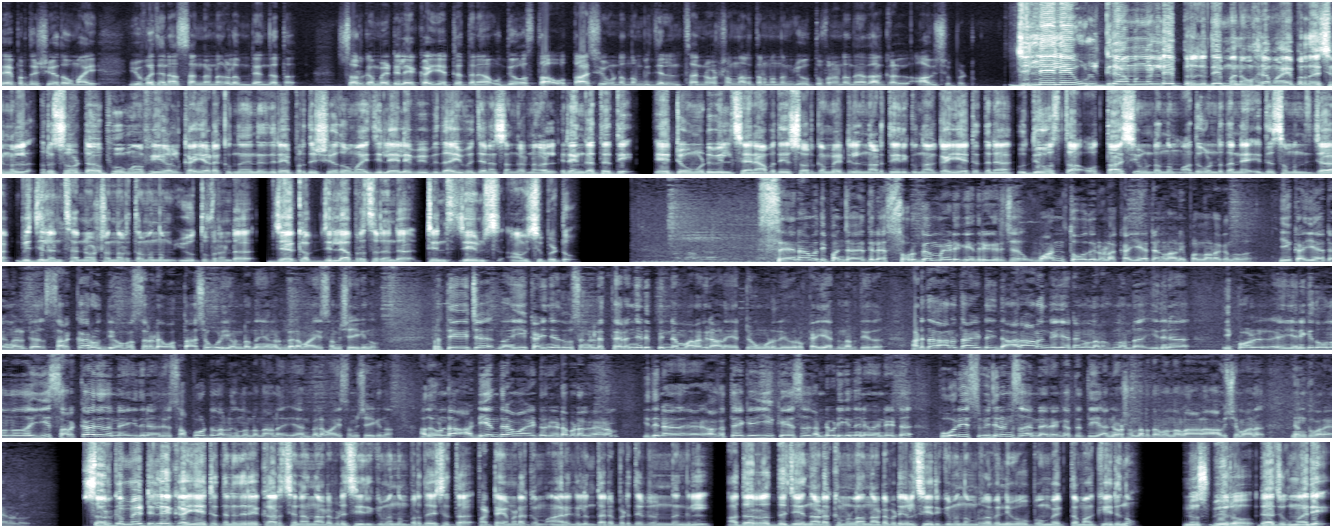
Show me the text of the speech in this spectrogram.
ഇതേ പ്രതിഷേധവുമായി യുവജന സംഘടനകളും രംഗത്ത്. സ്വർഗമേട്ടിലെ കയ്യേറ്റത്തിന് ഉദ്യോഗസ്ഥ ഒത്താശയുണ്ടെന്നും വിജിലൻസ് അന്വേഷണം നടത്തണമെന്നും യൂത്ത് ഫ്രണ്ട് നേതാക്കൾ ആവശ്യപ്പെട്ടു. ജില്ലയിലെ ഉൾഗ്രാമങ്ങളിലെ പ്രകൃതി മനോഹരമായ പ്രദേശങ്ങൾ റിസോർട്ട് ഭൂമാഫിയകൾ കൈയടക്കുന്നതിനെതിരെ പ്രതിഷേധവുമായി ജില്ലയിലെ വിവിധ യുവജന സംഘടനകൾ രംഗത്തെത്തി. ഏറ്റവും ഒടുവിൽ സേനാപതി സ്വർഗമേട്ടിൽ നടത്തിയിരിക്കുന്ന കയ്യേറ്റത്തിന് ഉദ്യോഗസ്ഥ ഒത്താശയുണ്ടെന്നും അതുകൊണ്ട് തന്നെ ഇത് സംബന്ധിച്ച് വിജിലൻസ് അന്വേഷണം നടത്തണമെന്നും യൂത്ത് ഫ്രണ്ട് ജേക്കബ് ജില്ലാ പ്രസിഡന്റ് ടിൻസ് ജെയിംസ് ആവശ്യപ്പെട്ടു. സേനാപതി പഞ്ചായത്തിലെ സ്വർഗം മേട് കേന്ദ്രീകരിച്ച് വൻ തോതിലുള്ള കയ്യേറ്റങ്ങളാണ് ഇപ്പോൾ നടക്കുന്നത്. ഈ കയ്യേറ്റങ്ങൾക്ക് സർക്കാർ ഉദ്യോഗസ്ഥരുടെ ഒത്താശ കൂടിയുണ്ടെന്ന് ഞങ്ങൾ ബലമായി സംശയിക്കുന്നു. പ്രത്യേകിച്ച് ഈ കഴിഞ്ഞ ദിവസങ്ങളിലെ തെരഞ്ഞെടുപ്പിന്റെ മറവിലാണ് ഏറ്റവും കൂടുതൽ ഇവർ കയ്യേറ്റം നടത്തിയത്. അടുത്ത കാലത്തായിട്ട് ധാരാളം കയ്യേറ്റങ്ങൾ നടത്തുന്നുണ്ട്. ഇതിന് ഇപ്പോൾ എനിക്ക് തോന്നുന്നത് ഈ സർക്കാർ തന്നെ ഇതിനൊരു സപ്പോർട്ട് നൽകുന്നുണ്ടെന്നാണ് ഞാൻ ബലമായി സംശയിക്കുന്നത്. അതുകൊണ്ട് അടിയന്തരമായിട്ടൊരു ഇടപെടൽ വേണം. ഇതിനകത്തേക്ക് ഈ കേസ് കണ്ടുപിടിക്കുന്നതിന് വേണ്ടിയിട്ട് പോലീസ് വിജിലൻസ് തന്നെ രംഗത്തെത്തി അന്വേഷണം നടത്തണമെന്നുള്ള ആവശ്യമാണ് ഞങ്ങൾക്ക് പറയാനുള്ളത്. സ്വർഗംവേട്ടിലെ കയ്യേറ്റത്തിനെതിരെ കർശന നടപടി സ്വീകരിക്കുമെന്നും പ്രദേശത്ത് പട്ടയമടക്കം ആരെങ്കിലും തരപ്പെടുത്തിയിട്ടുണ്ടെങ്കിൽ അത് റദ്ദ് ചെയ്യുന്ന അടക്കമുള്ള നടപടികൾ സ്വീകരിക്കുമെന്നും റവന്യൂ വകുപ്പും വ്യക്തമാക്കിയിരുന്നു. ന്യൂസ് ബ്യൂറോ രാജകുമാരി.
